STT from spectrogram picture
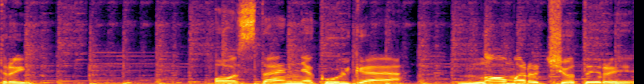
3. Остання кулька номер 4.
